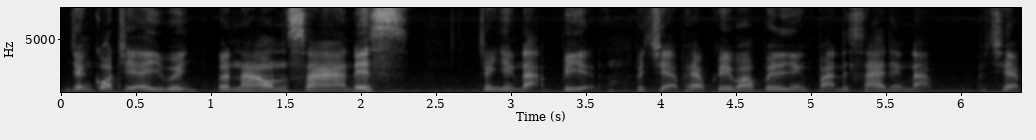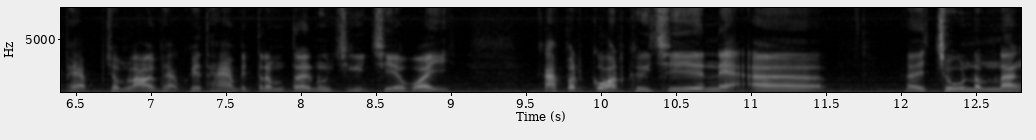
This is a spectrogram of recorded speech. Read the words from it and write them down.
អញ្ចឹងគាត់ជាអីវិញ announcer desu ចឹងយើងដាក់ពាក្យបញ្ជាក់ប្រាប់គេមកពេលយើងបដិសេធយើងដាក់បញ្ជាក់ប្រាប់ចម្លើយប្រាប់គេថាវាត្រឹមត្រូវនោះគឺជាអ្វីការពិតគាត់គឺជាអ្នកអឺហើយជូនដំណឹង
